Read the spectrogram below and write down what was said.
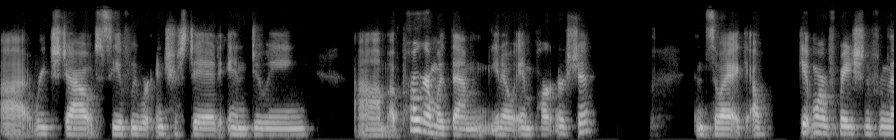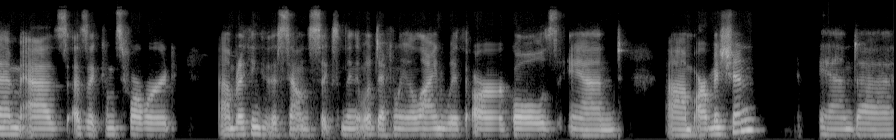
uh, reached out to see if we were interested in doing um, a program with them, you know, in partnership. And so I, I'll get more information from them as as it comes forward. Um, but I think that this sounds like something that will definitely align with our goals and um, our mission. And uh,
